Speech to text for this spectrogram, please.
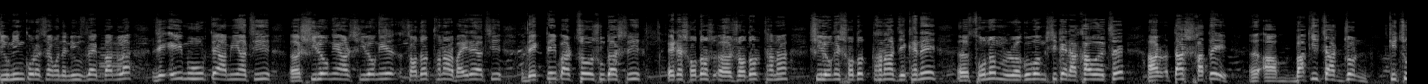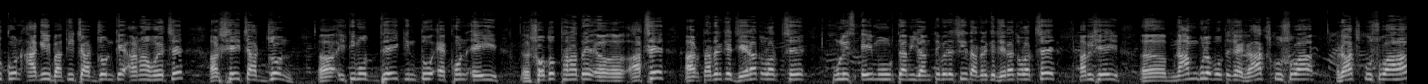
টিউনিং করেছে আমাদের নিউজ লাইভ বাংলা, যে এই মুহূর্তে আমি আছি শিলংয়ে, আর শিলংয়ে সদর থানার বাইরে আছি। দেখতেই পাচ্ছ সুদাশ্রী এটা সদর সদর থানা শিলংয়ের সদর থানা, যেখানে সোনম রঘুবংশীকে রাখা হয়েছে, আর তার সাথে বাকি চারজন, কিছুক্ষণ আগেই বাকি চারজনকে আনা হয়েছে, আর সেই চারজন ইতিমধ্যেই কিন্তু এখন এই সদর থানাতে আছে, আর তাদেরকে জেরা চলাচ্ছে। পুলিশ এই মুহূর্তে আমি জানতে পেরেছি, তাদেরকে জেরা চলাচ্ছে। আমি সেই নামগুলো বলতে চাই। রাজ কুশওয়াহা রাজ কুশওয়াহা,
